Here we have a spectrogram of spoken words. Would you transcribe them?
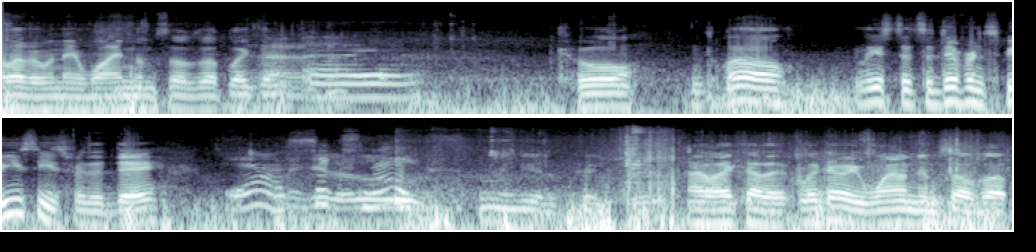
love it when they wind themselves up like that. Uh, Cool. Well, at least it's a different species for the day. yeah, six snakes. Let me get a picture. I like how they, look how he wound himself up.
